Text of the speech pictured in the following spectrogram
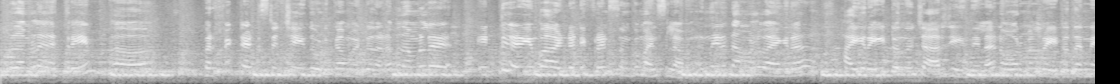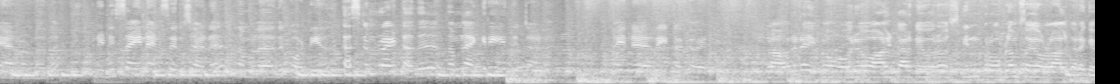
അപ്പോൾ നമ്മൾ എത്രയും പെർഫെക്റ്റ് ആയിട്ട് സ്റ്റിച്ച് ചെയ്ത് കൊടുക്കാൻ പറ്റുന്നതാണ്. അപ്പോൾ നമ്മൾ ഇട്ട് കഴിയുമ്പോൾ അതിന്റെ ഡിഫറൻസ് നമുക്ക് മനസ്സിലാവും. എന്നിട്ട് നമ്മൾ ഭയങ്കര ഹൈ റേറ്റ് ഒന്നും ചാർജ് ചെയ്യുന്നില്ല. നോർമൽ റേറ്റ് തന്നെയാണുള്ളത് പിന്നെ ഡിസൈൻ അനുസരിച്ചാണ് നമ്മൾ അത് കോട്ട് ചെയ്യുന്നത് കസ്റ്റമറുമായിട്ട് അത് നമ്മൾ അഗ്രി ചെയ്തിട്ടാണ് അതിന്റെ റേറ്റൊക്കെ വരുന്നത്. അപ്പോൾ അവരുടെ ഇപ്പോൾ ഓരോ ആൾക്കാർക്ക് ഓരോ സ്കിൻ പ്രോബ്ലംസ് ഒക്കെ ഉള്ള ആൾക്കാരൊക്കെ.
